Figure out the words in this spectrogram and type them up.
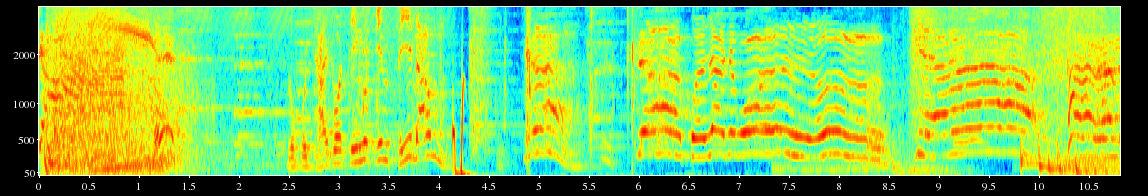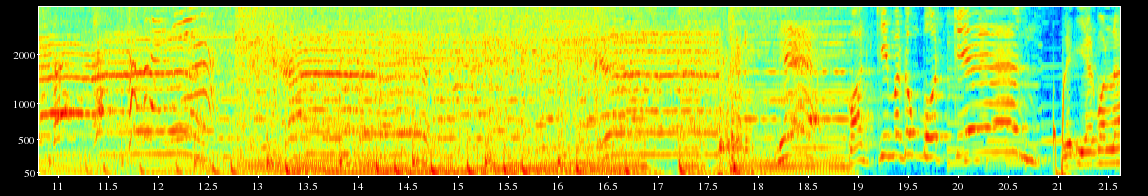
จ้าเอ๊ะลูกผู้ชายตัวจริงก็กินสีดำจ้าจ้าเปิดยากจังวะเออจ้าทำอะไรเนี่ย เนี่ยก่อนกินมันต้องบดกินละเอียดหมดเล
